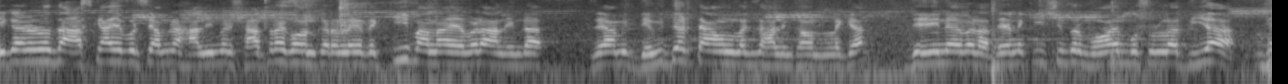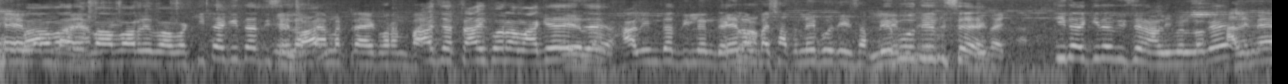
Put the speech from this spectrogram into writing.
এই কারণে তো আজকে আয় পড়ছি আমরা হালিমের স্বাদটা গ্রহণ করার লাগে কি বানায় এবার হালিমটা? যে আমি দেবিদার তেমন লাগছে হালিম খাওয়ানোর লাগে। দেই না এবার দেখেন কি সুন্দর ময় মশলা দিয়া। বাবা ভাই, রে আমি- বাবা রে বাবা কিতা কিতা দিছেন এলাম ভাই? আমরা ট্রাই করাম ভাই। আচ্ছা ট্রাই করাম। আগে এই যে। হালিমটা দিলেন দেখলাম। ভাই সাথে লেবু আপনি লেবু দিয়ে দিছে। ভাই। কিতা কিতা দিছেন হালিমের লগে? হালিমে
